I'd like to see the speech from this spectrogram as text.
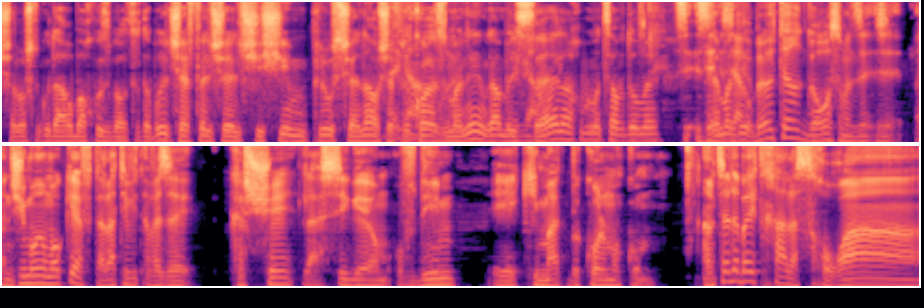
שלוש נקודה ארבע אחוז בארצות הברית, שפל של 60 פלוס שנה או שפל כל הזמנים, גם בישראל אנחנו במצב דומה. זה, זה, זה, זה הרבה יותר גרוע, זאת אומרת, זה, זה, אנשים אומרים אוקיי, אבטלה טבעית, אבל זה קשה להשיג היום עובדים אה, כמעט בכל מקום. אני רוצה לדבר איתך על הסחורה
